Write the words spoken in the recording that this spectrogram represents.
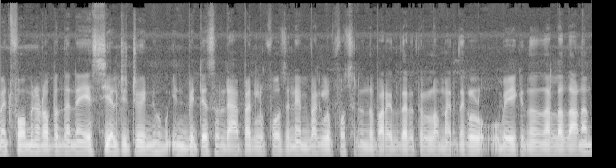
മെറ്റ്ഫോമിനോടൊപ്പം തന്നെ S C L T two inhibitors dapagliflozin empagliflozin എന്ന് പറയുന്ന തരത്തിലുള്ള മരുന്നുകൾ ഉപയോഗിക്കുന്നത് നല്ലതാണ്.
